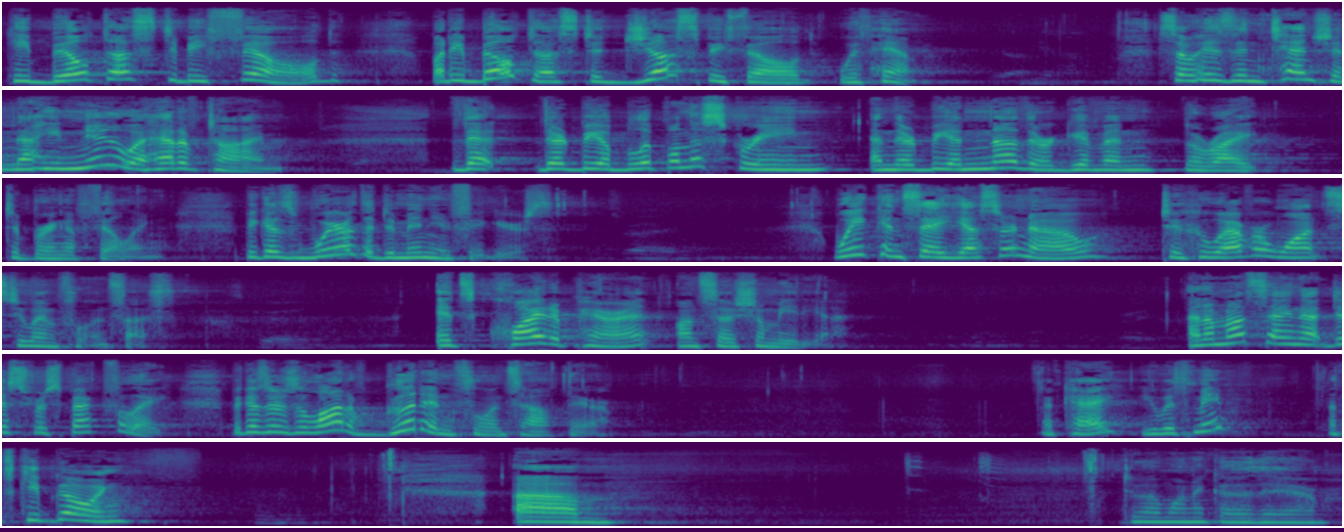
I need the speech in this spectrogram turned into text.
He built us to be filled, but He built us to just be filled with Him. So His intention, now He knew ahead of time that there'd be a blip on the screen and there'd be another given the right to bring a filling because we're the dominion figures. We can say yes or no to whoever wants to influence us. It's quite apparent on social media. And I'm not saying that disrespectfully because there's a lot of good influence out there. Okay, you with me? Let's keep going. Um, do I want to go there?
